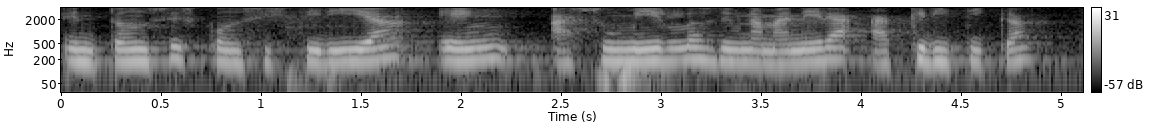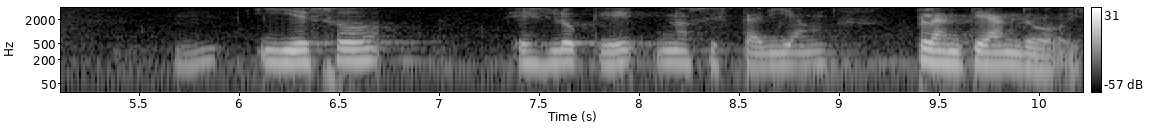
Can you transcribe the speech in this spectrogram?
entonces consistiría en asumirlos de una manera acrítica y eso es lo que nos estarían planteando hoy.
